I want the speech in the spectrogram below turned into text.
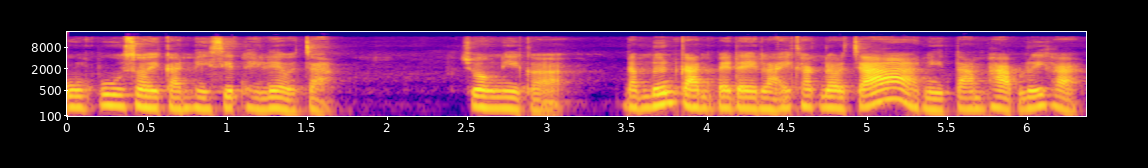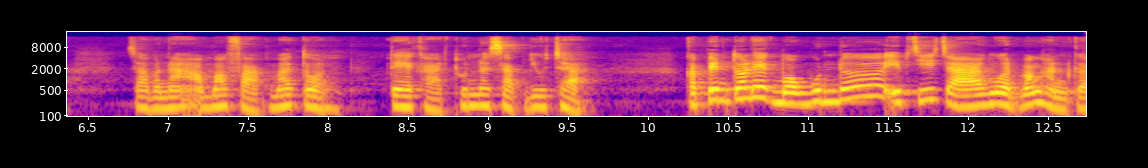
องค์ปูซอยกันให้เสร็จให้แล้วจ้ะ ช่วงนี้ก็ดำเนินการไปได้หลายคักแล้วจ้า นี่ตามภาพเลยค่ะสาบนาเอามาฝากมาตอนแต่ขาดทุนทรัพย์อยู่จ้ะ ก็เป็นตัวเลขบอกบุญเด้อเอฟซีจ๋างวดวังหันก็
